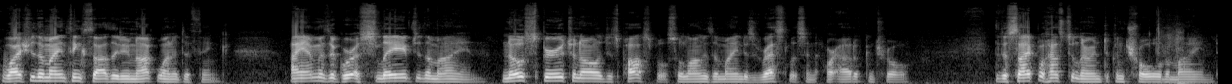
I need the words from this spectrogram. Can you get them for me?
why should the mind think thoughts they do not want it to think? I am, as it were, a slave to the mind. No spiritual knowledge is possible so long as the mind is restless and or out of control. The disciple has to learn to control the mind.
